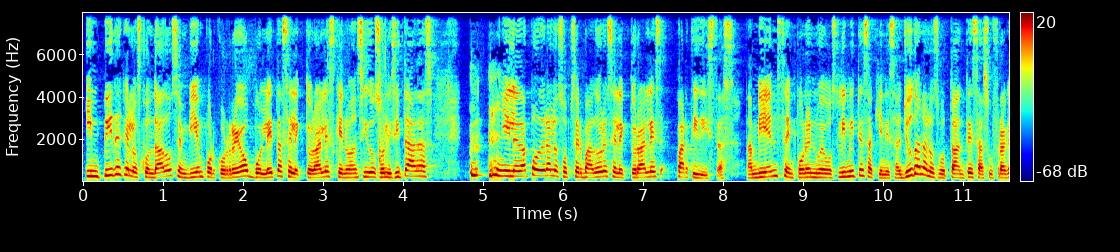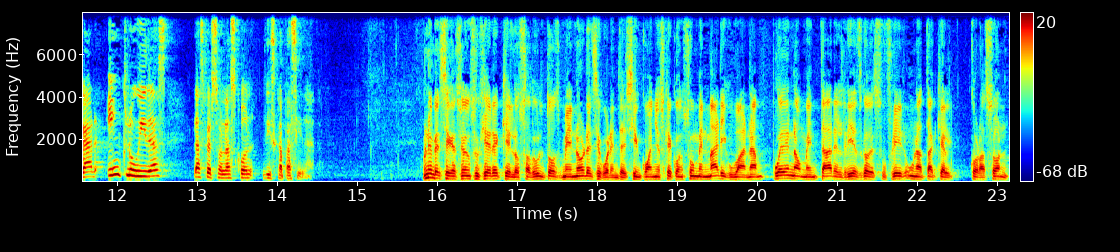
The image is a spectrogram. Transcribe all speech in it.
impide que los condados envíen por correo boletas electorales que no han sido solicitadas y le da poder a los observadores electorales partidistas. También se imponen nuevos límites a quienes ayudan a los votantes a sufragar, incluidas las personas con discapacidad. Una investigación sugiere que los adultos menores de 45 años que consumen marihuana pueden aumentar el riesgo de sufrir un ataque al corazón.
